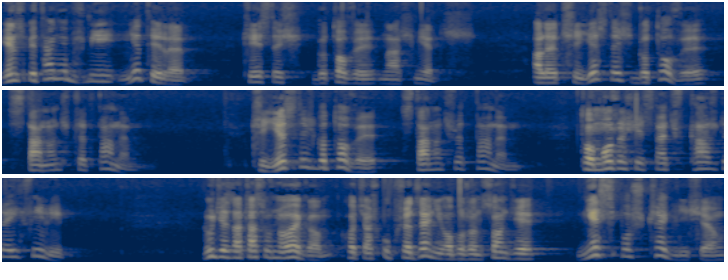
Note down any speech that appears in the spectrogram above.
Więc pytanie brzmi nie tyle, czy jesteś gotowy na śmierć, ale czy jesteś gotowy stanąć przed Panem. Czy jesteś gotowy stanąć przed Panem? To może się stać w każdej chwili. Ludzie za czasów Noego, chociaż uprzedzeni o Bożym Sądzie, nie spostrzegli się,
